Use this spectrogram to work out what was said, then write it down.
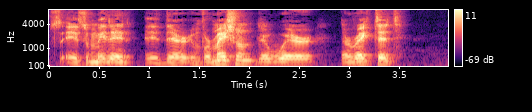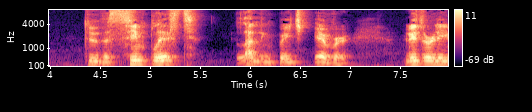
submitted their information, they were directed to the simplest landing page ever. Literally,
